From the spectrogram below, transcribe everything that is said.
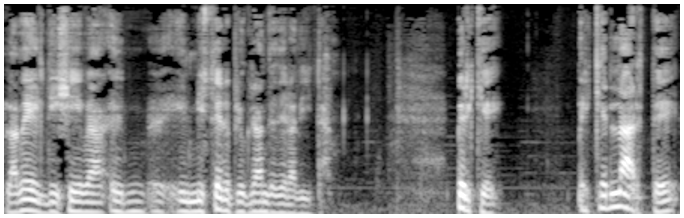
Lavelle diceva il, il mistero più grande della vita. Perché? Perché l'arte,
